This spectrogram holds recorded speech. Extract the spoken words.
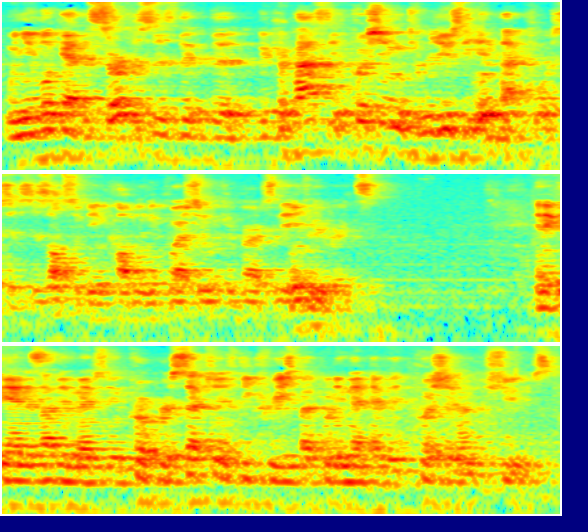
When you look at the surfaces, the, the, the capacity of pushing to reduce the impact forces is also being called into question with regards to the injury rates. And again, as I've been mentioning, proprioception is decreased by putting that heavy cushion on your shoes.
